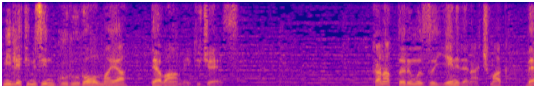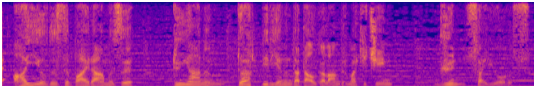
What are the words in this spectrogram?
milletimizin gururu olmaya devam edeceğiz. Kanatlarımızı yeniden açmak ve ay yıldızlı bayrağımızı dünyanın dört bir yanında dalgalandırmak için gün sayıyoruz.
